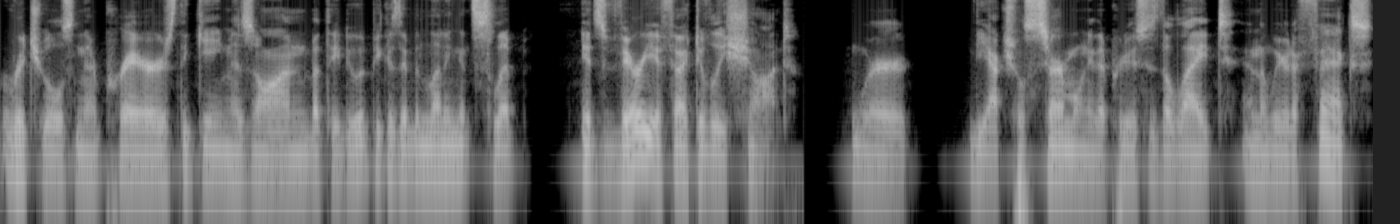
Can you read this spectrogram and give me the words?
rituals and their prayers. The game is on, but they do it because they've been letting it slip. It's very effectively shot where the actual ceremony that produces the light and the weird effects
